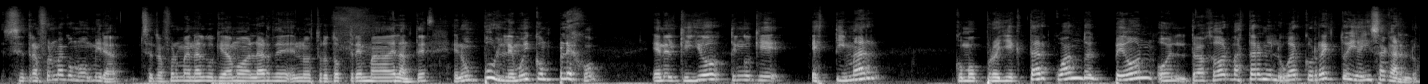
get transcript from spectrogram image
Se transforma como, mira, se transforma en algo que vamos a hablar de en nuestro top 3 más adelante, en un puzzle muy complejo en el que yo tengo que estimar como proyectar cuándo el peón o el trabajador va a estar en el lugar correcto y ahí sacarlo.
